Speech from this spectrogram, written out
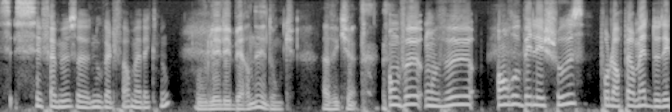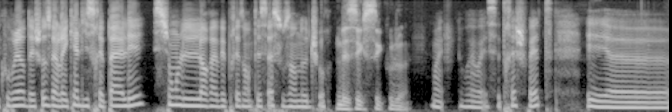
ces- fameuses euh, nouvelles formes avec nous. Vous voulez les berner donc avec on veut, on veut enrober les choses pour leur permettre de découvrir des choses vers lesquelles ils seraient pas allés si on leur avait présenté ça sous un autre jour. Mais c'est c'est cool. ouais. Ouais, ouais, ouais, c'est très chouette. Et euh,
